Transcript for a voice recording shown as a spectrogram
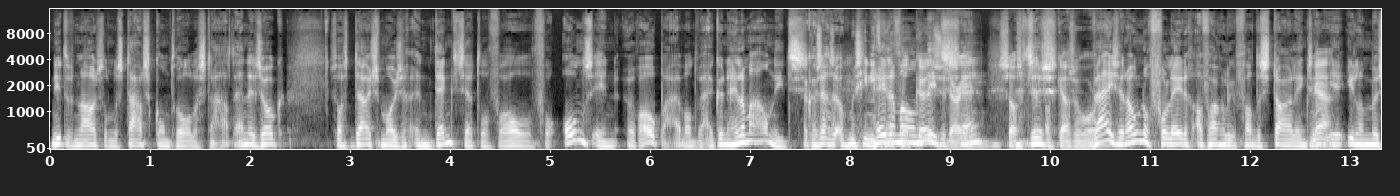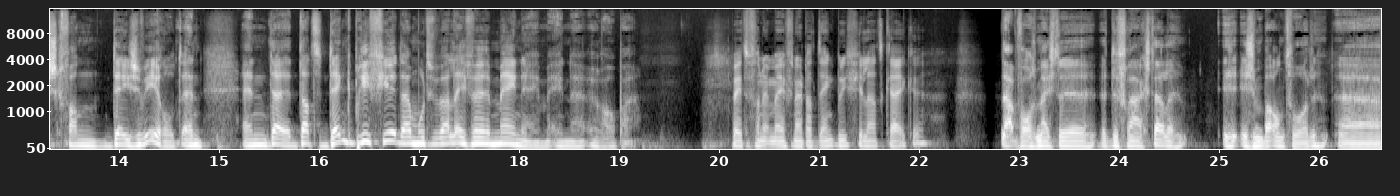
niet of nauwelijks onder staatscontrole staat. En is ook, zoals Duits mooi zegt, een denkzettel vooral voor ons in Europa. Want wij kunnen helemaal niets. Ik kan zeggen, ze ook misschien niet helemaal heel veel keuze niets, daarin. Hè? Zoals, dus als ik jou zo hoor. Wij zijn ook nog volledig afhankelijk van de Starlinks ja. en Elon Musk van deze wereld. En, en de, dat denkbriefje, daar moeten we wel even meenemen in uh, Europa. Peter van hem even naar dat denkbriefje laat kijken. Nou, volgens mij is de, de vraag stellen is, een beantwoorden. Uh,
